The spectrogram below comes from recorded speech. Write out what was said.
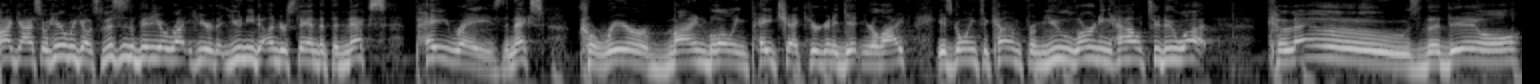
All right, guys, so here we go. So, this is a video right here that you need to understand that the next pay raise, the next career mind blowing paycheck you're going to get in your life is going to come from you learning how to do what? Close the deal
